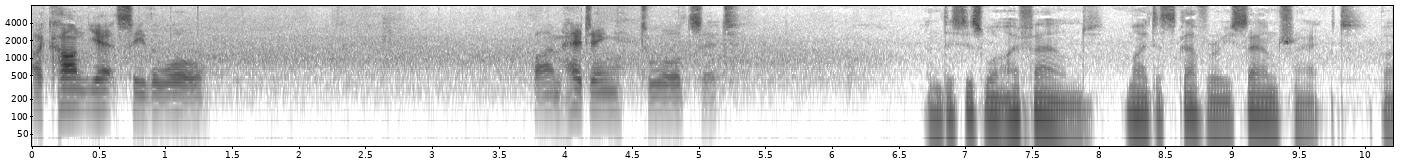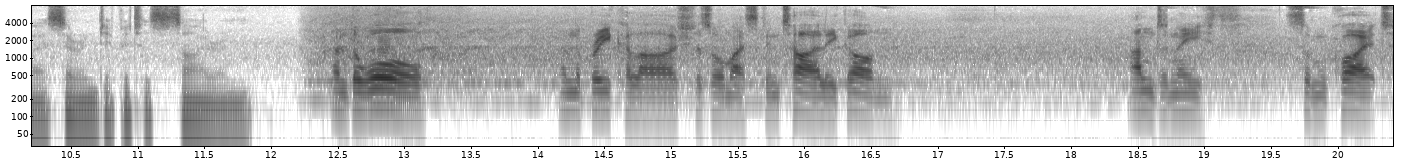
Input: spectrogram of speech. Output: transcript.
I can't yet see the wall, but I'm heading towards it. And this is what I found my Discovery soundtracked by a serendipitous siren. And the wall and the bricolage has almost entirely gone. Underneath, some quite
